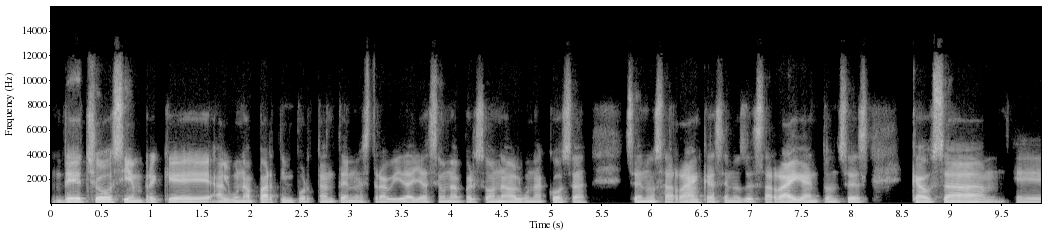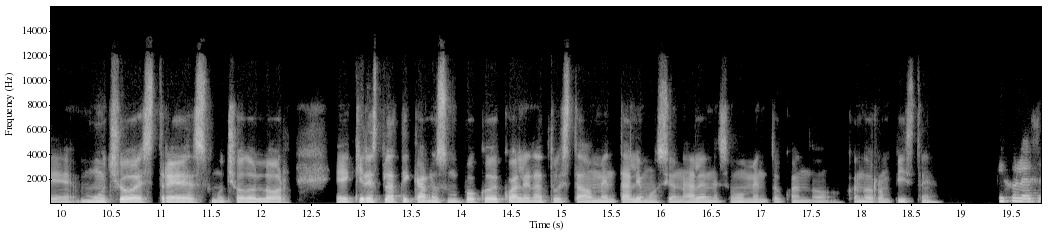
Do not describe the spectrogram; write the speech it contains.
De hecho, siempre que alguna parte importante de nuestra vida, ya sea una persona o alguna cosa, se nos arranca, se nos desarraiga, entonces causa eh, mucho estrés, mucho dolor. Eh, ¿Quieres platicarnos un poco de cuál era tu estado mental y emocional en ese momento cuando, cuando rompiste? Híjoles,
